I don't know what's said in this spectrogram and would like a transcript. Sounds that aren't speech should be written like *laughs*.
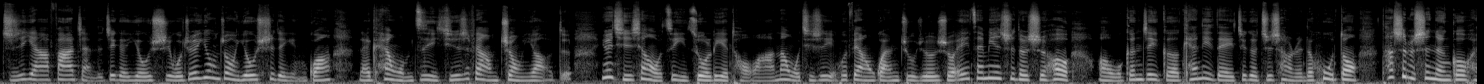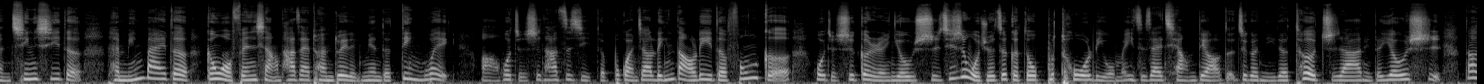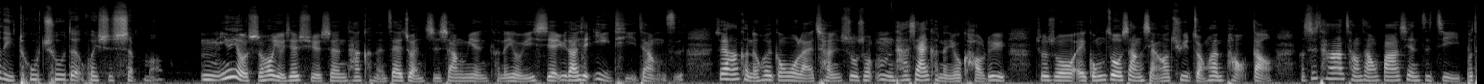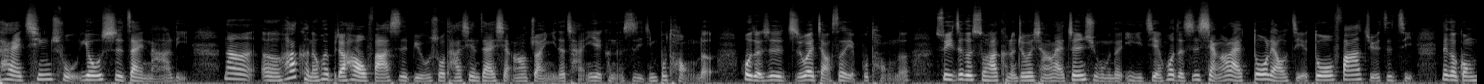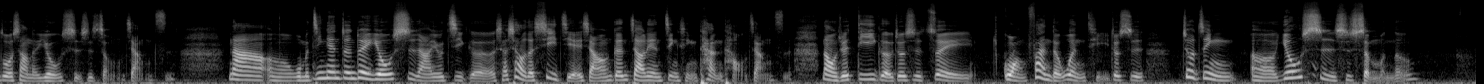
职涯发展的这个优势，我觉得用这种优势的眼光来看我们自己，其实是非常重要的。因为其实像我自己做猎头啊，那我其实也会非常关注，就是说，诶，在面试的时候，哦、我跟这个 candidate 这个职场人的互动，他是不是能够很清晰的、很明白的跟我分享他在团队里面的定位。啊，或者是他自己的，不管叫领导力的风格，或者是个人优势，其实我觉得这个都不脱离我们一直在强调的这个你的特质啊，你的优势到底突出的会是什么？嗯，因为有时候有些学生他可能在转职上面可能有一些遇到一些议题这样子，所以他可能会跟我来阐述说，嗯，他现在可能有考虑，就是说，诶，工作上想要去转换跑道，可是他常常发现自己不太清楚优势在哪里。那呃，他可能会比较好发是，比如说他现在想要转移的产业可能是已经不同了，或者是职位角色也不同了，所以这个时候他可能就会想要来征询我们的意见，或者是想要来多了解、多发掘自己那个工作上的优势是什么这样子。那呃，我们今天针对优势啊，有几个小小的细节想要跟教练进行探讨，这样子。那我觉得第一个就是最广泛的问题，就是究竟呃优势是什么呢？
